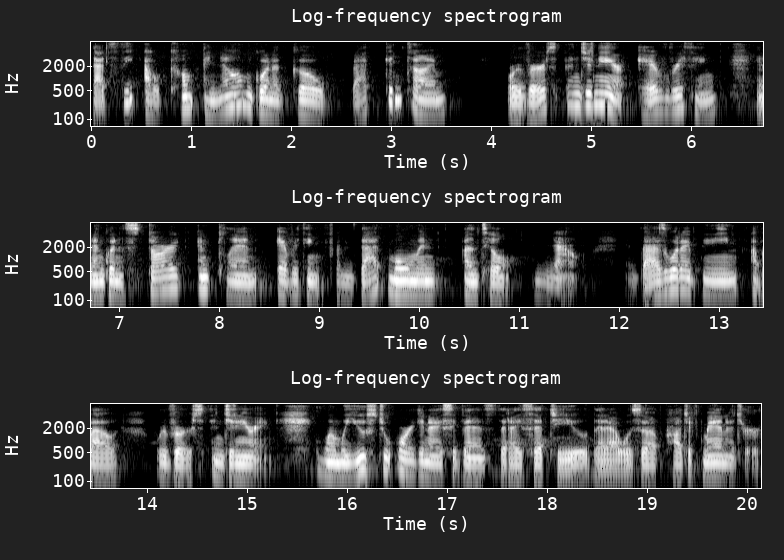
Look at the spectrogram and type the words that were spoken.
that's the outcome. And now I'm going to go back in time, reverse engineer everything, and I'm going to start and plan everything from that moment until now. And that's what I mean about reverse engineering. When we used to organize events that I said to you that I was a project manager,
